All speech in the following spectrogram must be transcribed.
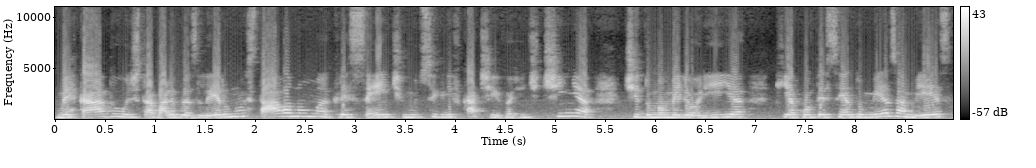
o mercado de trabalho brasileiro não estava numa crescente muito significativa. A gente tinha tido uma melhoria que acontecendo mês a mês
